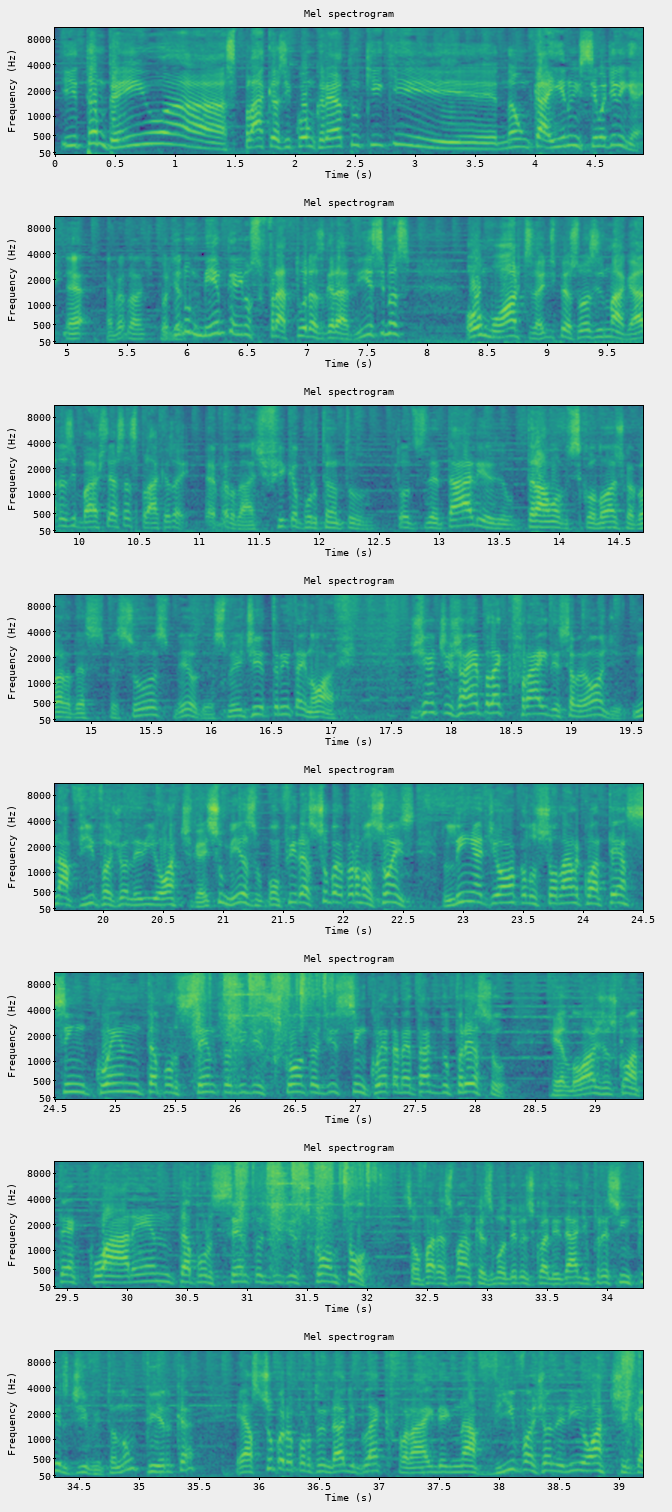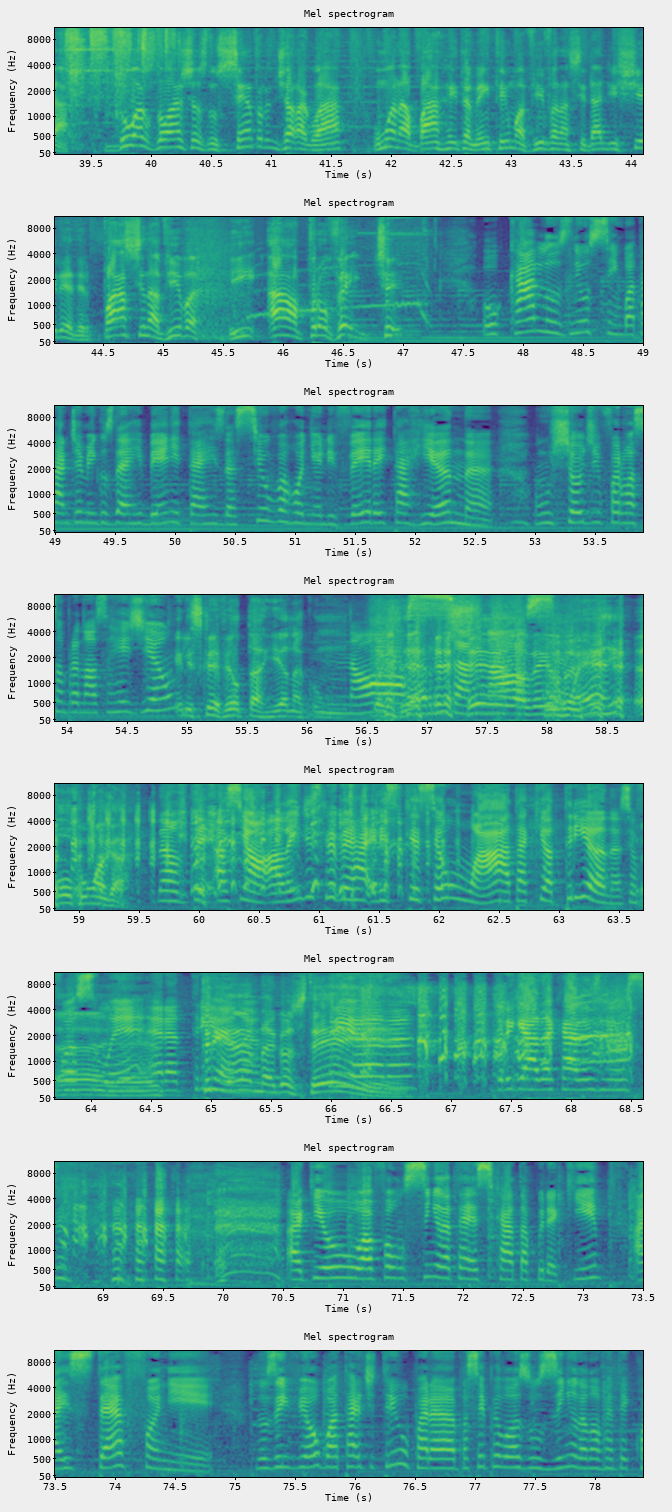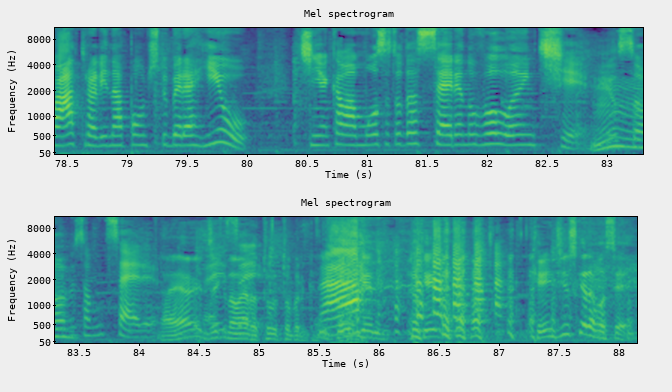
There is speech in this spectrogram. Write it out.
E também as placas de concreto que, que não caíram em cima de ninguém. É, é verdade. Porque no mínimo teríamos fraturas gravíssimas ou mortes aí de pessoas esmagadas debaixo dessas placas aí. É verdade. Fica, portanto, todos os detalhes, o trauma psicológico agora dessas pessoas. Meu Deus, meio-dia e 39. Gente, já é Black Friday, sabe onde? Na Viva Joalheria Ótica. Isso mesmo, confira as super promoções. Linha de óculos solar com até 50% de desconto. Eu disse 50, metade do preço. Relógios com até 40% de desconto. São várias marcas, modelos de qualidade e preço imperdível. Então não perca. É a super oportunidade Black Friday na Viva Joalheria Ótica. Duas lojas no centro de Jaraguá, uma na Barra e também tem uma Viva na cidade de Schroeder. Passe na Viva e aproveite. O Carlos Nilson, boa tarde, amigos da RBN, Terres da Silva, Rony Oliveira e Tarriana. Um show de informação para nossa região. Ele escreveu Tarriana com Nossa, R's, nossa. com um R ou com um H. Não, tem- assim, ó, além de escrever ele esqueceu um A, tá aqui, ó, Triana. Se eu fosse Ai, ler, ai. era Triana. Triana, gostei. Triana. Obrigada, Carlos Nilson. aqui o Afonsinho da TSK tá por aqui. A Stephanie nos enviou boa tarde, trio, para passei pelo azulzinho da 94 ali na ponte do Beira Rio. Tinha aquela moça toda séria no volante. Eu Hum. sou uma pessoa muito séria. Ah, é? Eu ia dizer É que não isso era aí. tu, tô brincando. Ah. Quem, quem- quem disse que era você?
